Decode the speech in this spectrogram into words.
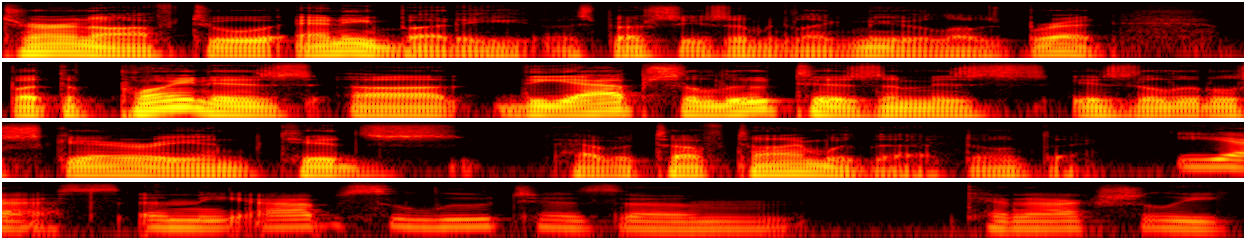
turnoff to anybody, especially somebody like me who loves bread. But the point is, uh, the absolutism is is a little scary, and kids have a tough time with that, don't they? Yes, and the absolutism can actually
